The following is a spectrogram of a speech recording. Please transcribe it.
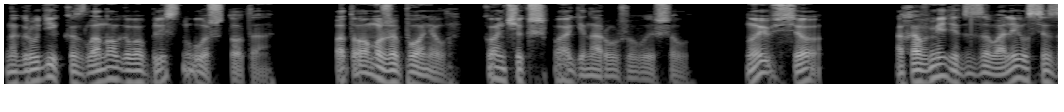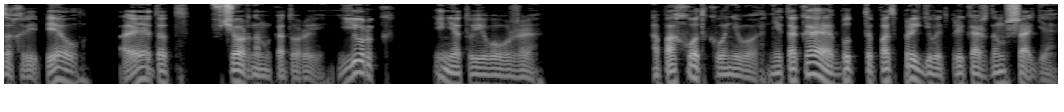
на груди козлоногого блеснуло что-то. Потом уже понял, кончик шпаги наружу вышел. Ну и все. Ахавмедец завалился, захрипел, а этот, в черном который, Юрк, и нету его уже. А походка у него не такая, будто подпрыгивает при каждом шаге.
